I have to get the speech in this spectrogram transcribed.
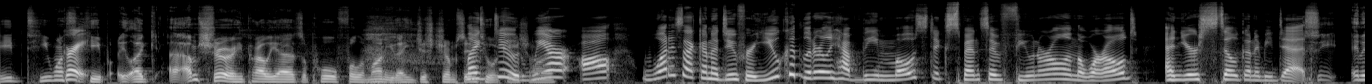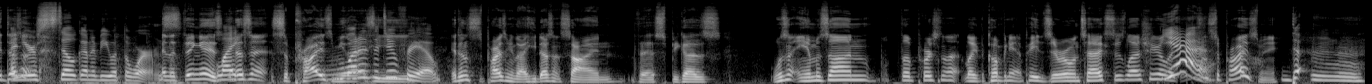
He he wants Great. to keep like I'm sure he probably has a pool full of money that he just jumps like into. Like, dude we are all what is that going to do for you you could literally have the most expensive funeral in the world and you're still going to be dead See, and it doesn't. you're still going to be with the worms and the thing is, like it doesn't surprise me. what that does it do he- for you? It doesn't surprise me that he doesn't sign this because wasn't Amazon the person that like the company that paid zero in taxes last year? Like, it Yeah. doesn't surprise me. Mm.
